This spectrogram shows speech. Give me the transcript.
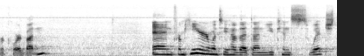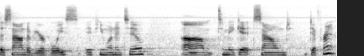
record button. And from here, once you have that done, you can switch the sound of your voice if you wanted to, um, to make it sound different.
